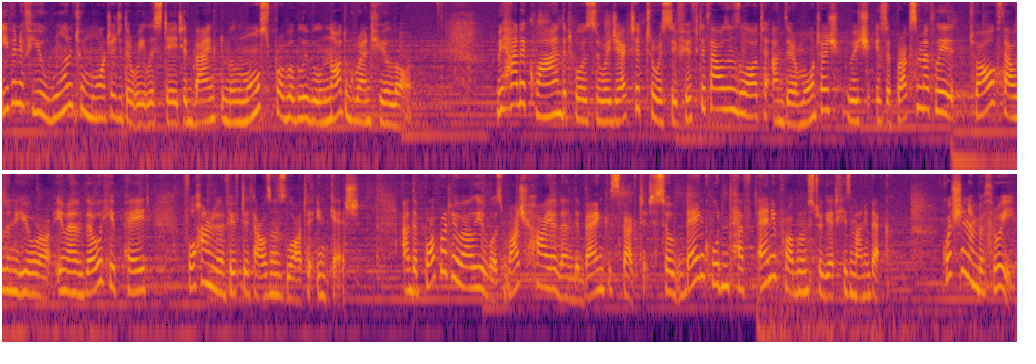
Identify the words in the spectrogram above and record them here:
Even if you want to mortgage the real estate, the bank most probably will not grant you a loan. We had a client that was rejected to receive 50,000 zloty under mortgage, which is approximately 12,000 euro, even though he paid 450,000 zloty in cash and the property value was much higher than the bank expected, so bank wouldn't have any problems to get his money back. Question number three,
